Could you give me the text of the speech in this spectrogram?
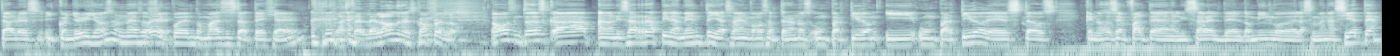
Tal vez. Y con Jerry Johnson, una de esas sí Oye. pueden tomar esa estrategia, ¿eh? hasta el de Londres, cómprenlo. Vamos entonces a analizar rápidamente, ya saben, vamos a alterarnos un partido y un partido de estos que nos hacen falta de analizar el del domingo de la semana 7.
